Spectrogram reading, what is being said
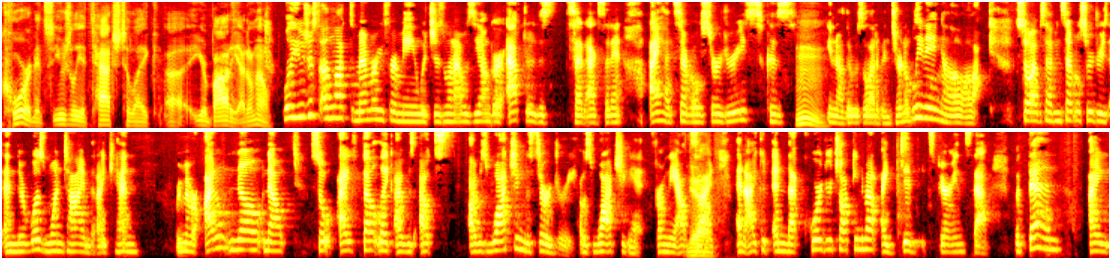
cord. It's usually attached to like uh, your body. I don't know. Well, you just unlocked a memory for me, which is when I was younger, after this said accident, I had several surgeries because Mm. you know, there was a lot of internal bleeding and blah, blah, blah. So I was having several surgeries. And there was one time that I can remember. I don't know now. So I felt like I was out. I was watching the surgery. I was watching it from the outside, and I could. And that cord you're talking about, I did experience that. But then I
